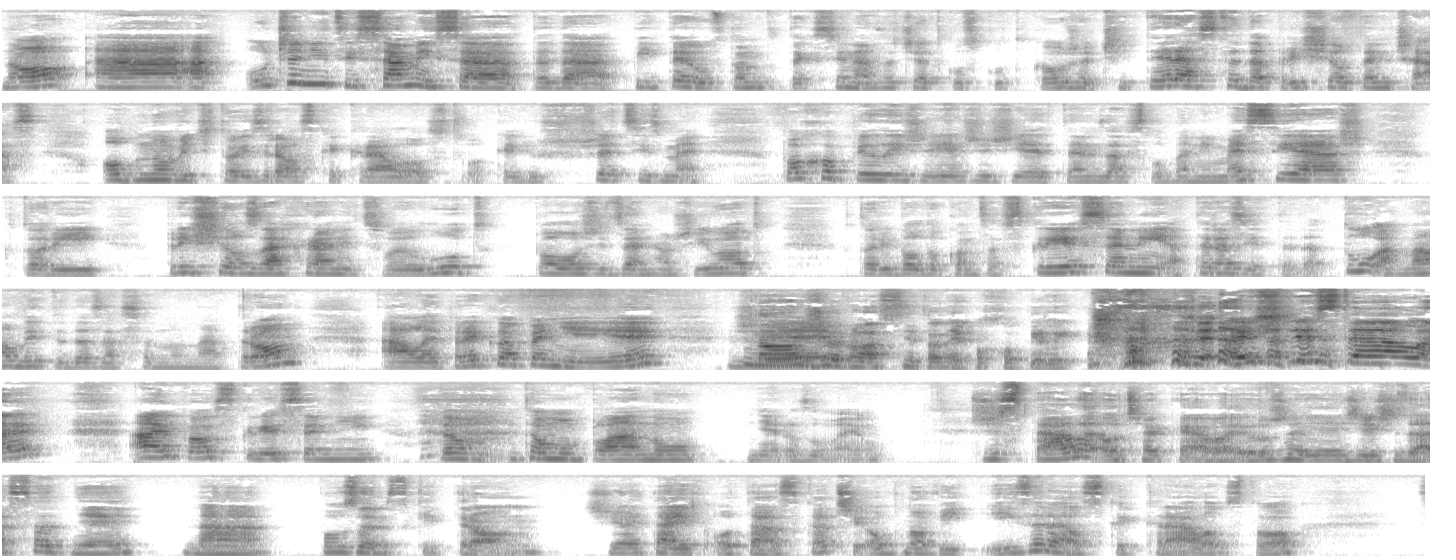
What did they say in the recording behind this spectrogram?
No a, a učeníci sami sa teda pýtajú v tomto texte na začiatku skutkov, že či teraz teda prišiel ten čas, obnoviť to izraelské kráľovstvo. Keď už všetci sme pochopili, že Ježiš je ten zaslúbený Mesiáš, ktorý prišiel zachrániť svoj ľud, položiť za ňo život, ktorý bol dokonca vzkriesený a teraz je teda tu a mal by teda zasadnúť na trón. Ale prekvapenie je, že... No, že vlastne to nepochopili. že ešte stále aj po vzkriesení tom, tomu plánu nerozumejú. Že stále očakávajú, že Ježiš zasadne na pozemský trón. Čiže aj tá ich otázka, či obnoví Izraelské kráľovstvo,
